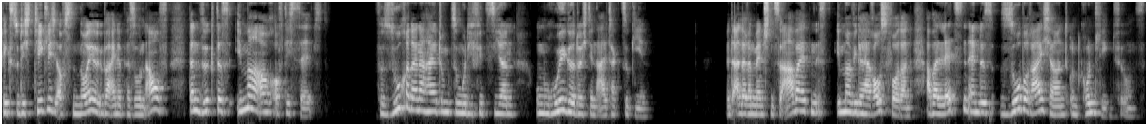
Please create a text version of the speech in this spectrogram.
Regst du dich täglich aufs Neue über eine Person auf, dann wirkt das immer auch auf dich selbst. Versuche deine Haltung zu modifizieren, um ruhiger durch den Alltag zu gehen. Mit anderen Menschen zu arbeiten ist immer wieder herausfordernd, aber letzten Endes so bereichernd und grundlegend für uns.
